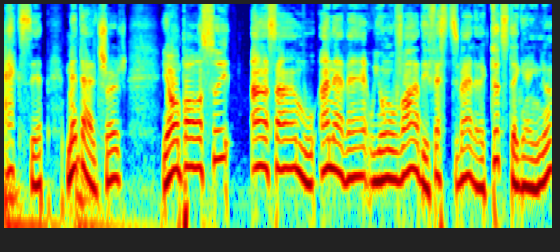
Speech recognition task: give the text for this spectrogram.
Accept, Metal Church. Ils ont passé ensemble ou en avant, ou ils ont ouvert des festivals avec toute cette gang-là.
